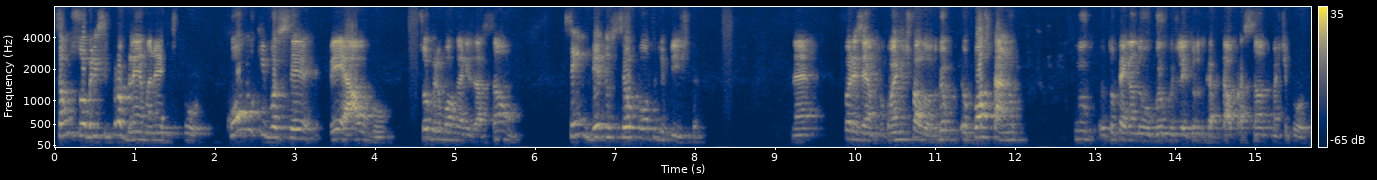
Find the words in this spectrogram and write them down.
são sobre esse problema, né? Tipo, como que você vê algo sobre uma organização sem ver do seu ponto de vista, né? Por exemplo, como a gente falou, eu posso estar no no, eu estou pegando o grupo de leitura do Capital para Santo, mas tipo,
